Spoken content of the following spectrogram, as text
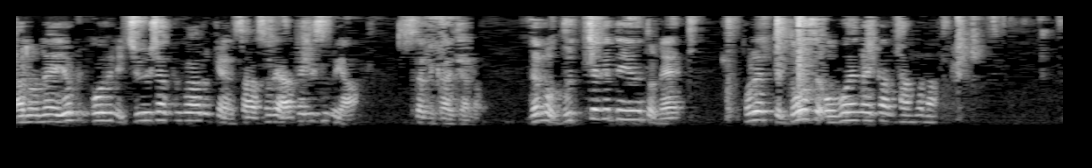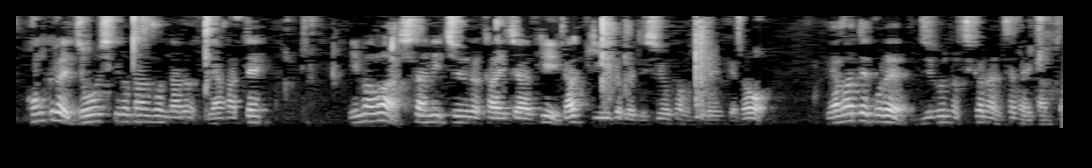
あのね、よくこういうふうに注釈があるけんさ、それ当てにするやん。下に書いてあるの。でも、ぶっちゃけて言うとね、これってどうせ覚えないかん単語な。こんくらい常識の単語になる。やがて。今は下に中が書いちゃうき、楽器とかでしようかもしれんけど、やがてこれ自分の力にせないかんと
